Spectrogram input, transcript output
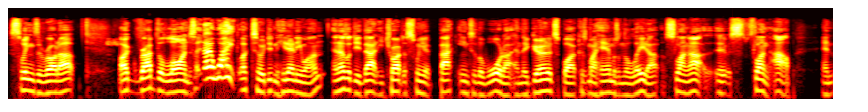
Swings the rod up. I grabbed the line to say, no, wait, like so he didn't hit anyone. And as I did that, he tried to swing it back into the water, and the gurnard spike, because my hand was on the leader, slung up. It was slung up, and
